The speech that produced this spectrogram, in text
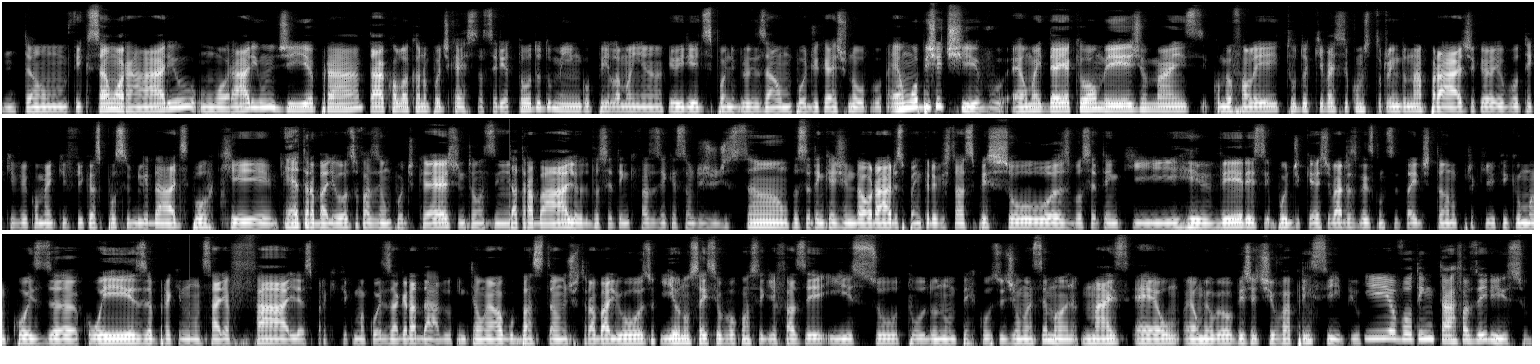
Então, fixar um horário, um horário e um dia para estar tá colocando o podcast. Então, seria todo domingo pela manhã eu iria disponibilizar um podcast novo. É um objetivo, é uma ideia que eu almejo, mas, como eu falei, tudo aqui vai se construindo na prática. Eu vou ter que ver como é que fica as possibilidades, porque é trabalhoso fazer um podcast. Então, assim, dá trabalho, você tem que fazer questão de judição, você tem que agendar horários para entrevistar as pessoas, você tem que rever esse podcast várias vezes quando você está editando para que fique uma coisa coesa, para que não saia falhas, para que fique uma coisa agradável. Então é algo bastante trabalhoso e eu não sei se eu vou conseguir fazer isso tudo num percurso de uma semana, mas é o, é o meu objetivo a princípio. E eu vou tentar fazer isso.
